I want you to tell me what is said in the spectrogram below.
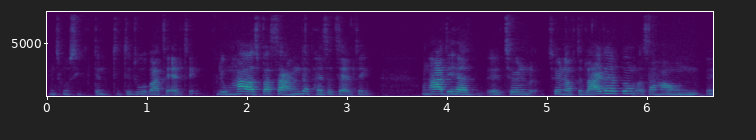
hans musik, den, det, det dur bare til alting. Fordi hun har også bare sange, der passer til alting. Hun har det her uh, Turn, Turn Off the Light album, og så har hun uh,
